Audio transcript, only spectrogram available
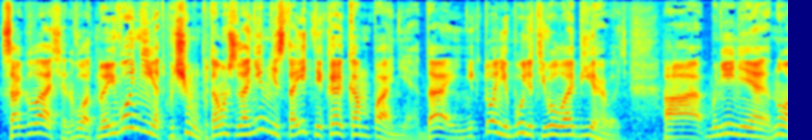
Согласен, вот. Но его нет. Почему? Потому что за ним не стоит никакая компания, да, и никто не будет его лоббировать. А мнение, ну,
